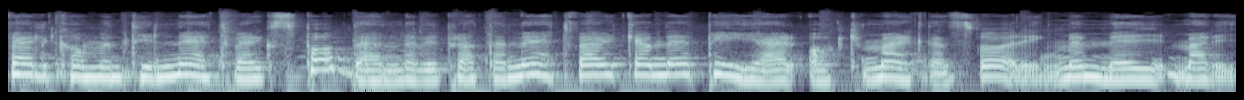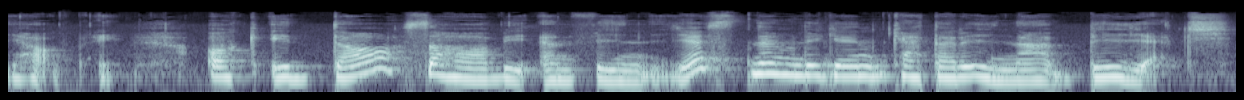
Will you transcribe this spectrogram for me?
varmt välkommen till Nätverkspodden där vi pratar nätverkande, PR och marknadsföring med mig, Marie Hagberg. Och idag så har vi en fin gäst, nämligen Katarina Biertz.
